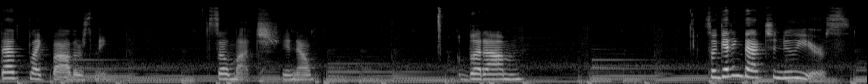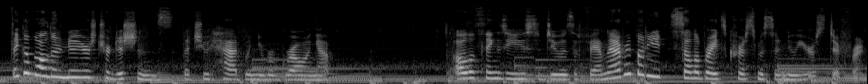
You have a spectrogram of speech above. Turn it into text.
that like bothers me so much, you know. But um so getting back to New Year's. Think of all the New Year's traditions that you had when you were growing up all the things you used to do as a family. Everybody celebrates Christmas and New Year's different.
